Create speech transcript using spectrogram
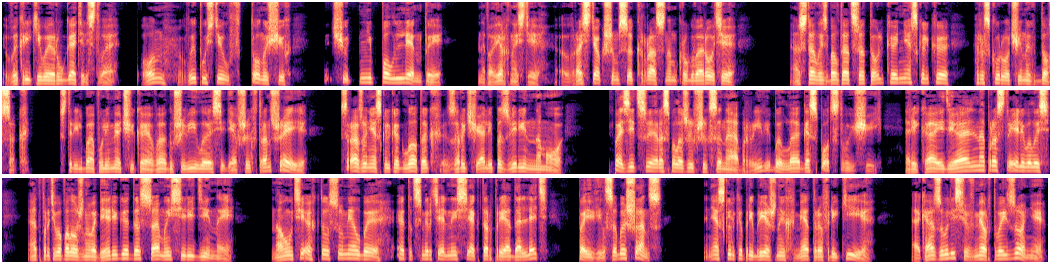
Выкрикивая ругательство, он выпустил в тонущих чуть не пол ленты. На поверхности, в растекшемся красном круговороте, осталось болтаться только несколько раскуроченных досок. Стрельба пулеметчика воодушевила сидевших в траншеи. Сразу несколько глоток зарычали по-зверинному — Позиция расположившихся на обрыве была господствующей. Река идеально простреливалась от противоположного берега до самой середины. Но у тех, кто сумел бы этот смертельный сектор преодолеть, появился бы шанс. Несколько прибрежных метров реки оказывались в мертвой зоне.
